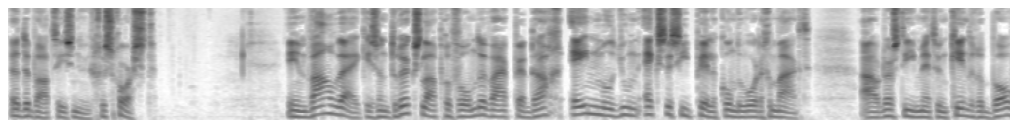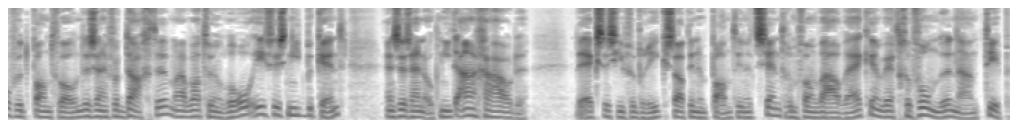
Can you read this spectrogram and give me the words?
Het debat is nu geschorst. In Waalwijk is een drugslab gevonden waar per dag 1 miljoen ecstasypillen konden worden gemaakt. Ouders die met hun kinderen boven het pand woonden zijn verdachten, maar wat hun rol is, is niet bekend en ze zijn ook niet aangehouden. De ecstasyfabriek zat in een pand in het centrum van Waalwijk en werd gevonden na een tip.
